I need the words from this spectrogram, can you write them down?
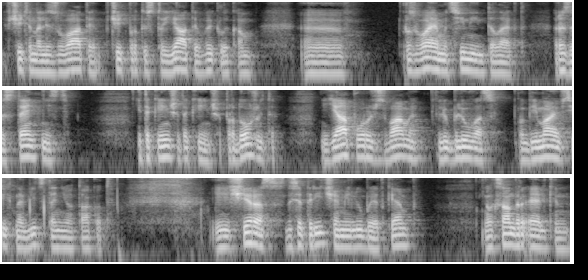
вчить аналізувати, вчить протистояти викликам, е, розвиває емоційний інтелект, резистентність і таке інше, таке інше. Продовжуйте. Я поруч з вами люблю вас, обіймаю всіх на відстані, отак от. І ще раз з десятиріччя мій любий Едкемп, Олександр Елькін,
